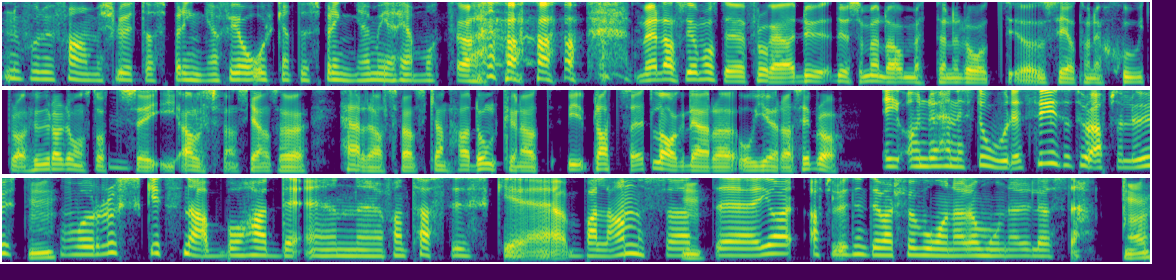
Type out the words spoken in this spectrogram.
nu får du fan sluta springa för jag orkar inte springa mer hemåt. Men alltså jag måste fråga, du, du som ändå har mött henne då och ser att hon är sjukt bra. Hur hade hon stått Mm. sig i allsvenskan, alltså herrallsvenskan? Hade hon kunnat platsa ett lag där och göra sig bra? I- Under hennes storhetstid så tror jag absolut. Mm. Hon var ruskigt snabb och hade en eh, fantastisk eh, balans. Så Mm. att, eh, jag har absolut inte varit förvånad om hon hade löst det. Nej,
